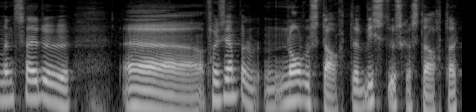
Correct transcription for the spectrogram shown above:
men sier du uh, For eksempel når du starter Hvis du skal starte å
